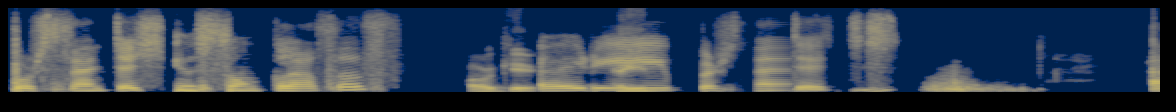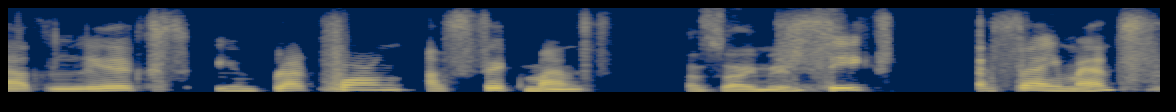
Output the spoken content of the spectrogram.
percentage in some classes, Okay, 80 percentage at least in platform assignments, assignment. six assignments,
